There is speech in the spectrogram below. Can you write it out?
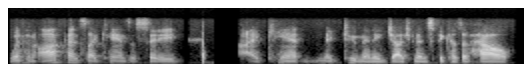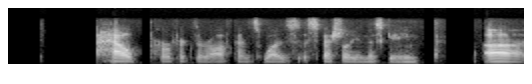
with an offense like Kansas City, I can't make too many judgments because of how how perfect their offense was, especially in this game. Uh,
